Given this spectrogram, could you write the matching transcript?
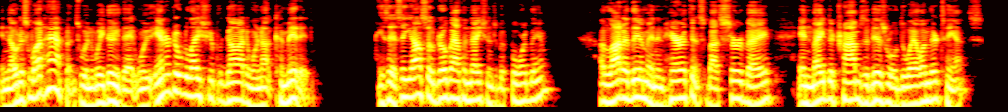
And notice what happens when we do that. When we enter into a relationship with God and we're not committed, he says he also drove out the nations before them, allotted them an inheritance by survey, and made the tribes of Israel dwell in their tents.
